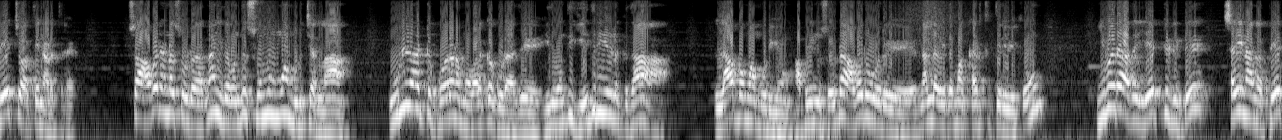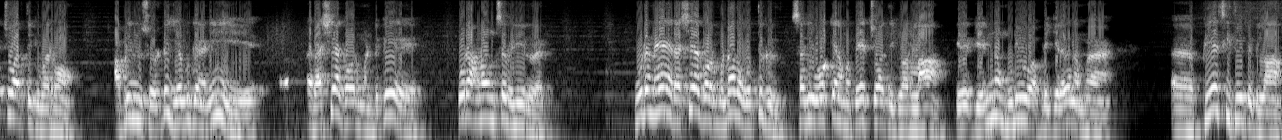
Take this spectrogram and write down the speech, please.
பேச்சுவார்த்தை நடத்துறாரு. ஸோ அவர் என்ன சொல்றாருன்னா இதை வந்து சுமூகமாக முடிச்சிடலாம். உள்நாட்டு போரை நம்ம வளர்க்கக்கூடாது. இது வந்து எதிரிகளுக்கு தான் லாபமா முடியும் அப்படின்னு சொல்லிட்டு அவர் ஒரு நல்ல விதமா கருத்து தெரிவிக்கும் இவர் அதை ஏற்றுக்கிட்டு சரி நாங்கள் பேச்சுவார்த்தைக்கு வர்றோம். அப்படின்னு சொல்லிட்டு எவ்கானி ரஷ்யா கவர்மெண்ட்டுக்கு ஒரு அனௌன்ஸை வெளியிடுறாரு. உடனே ரஷ்யா கவர்மெண்ட் அதை ஒத்துக்குது. சரி ஓகே நம்ம பேச்சுவார்த்தைக்கு வரலாம். இதுக்கு என்ன முடிவு அப்படிங்கிறத நம்ம பேசி தீர்த்துக்கலாம்.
